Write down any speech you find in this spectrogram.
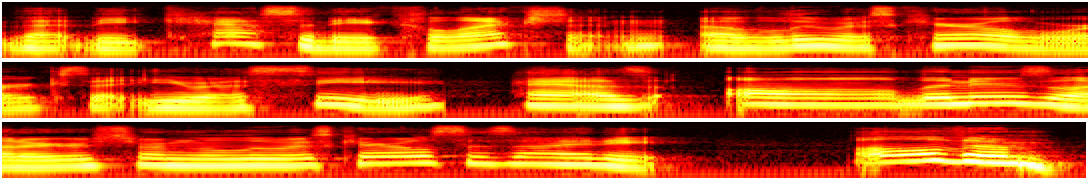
that the Cassady collection of Lewis Carroll works at USC has all the newsletters from the Lewis Carroll Society. All of them!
